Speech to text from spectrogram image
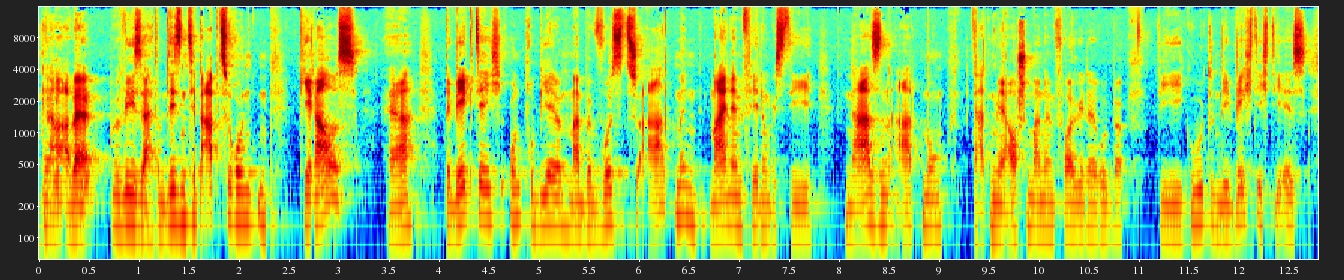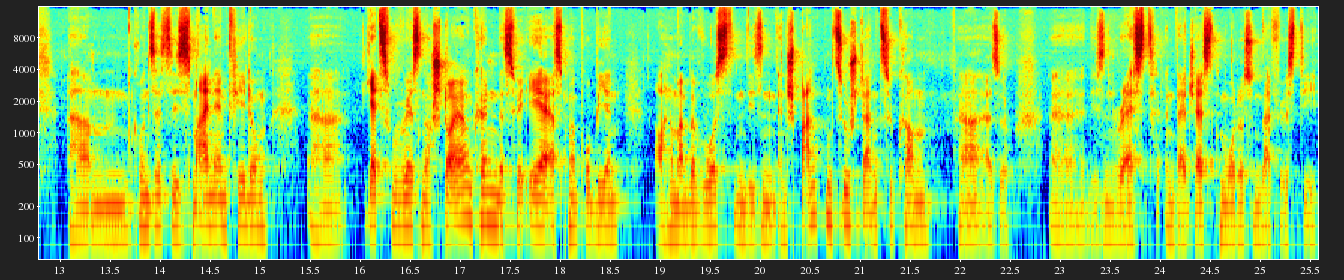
genau, aber wie gesagt, um diesen Tipp abzurunden, geh raus, ja, beweg dich und probiere mal bewusst zu atmen. Meine Empfehlung ist die Nasenatmung. Da hatten wir auch schon mal eine Folge darüber, wie gut und wie wichtig die ist. Ähm, grundsätzlich ist meine Empfehlung, äh, jetzt wo wir es noch steuern können, dass wir eher erstmal probieren, auch nochmal bewusst in diesen entspannten Zustand zu kommen, ja, also äh, diesen Rest- and Digest-Modus und dafür ist die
